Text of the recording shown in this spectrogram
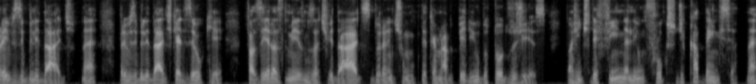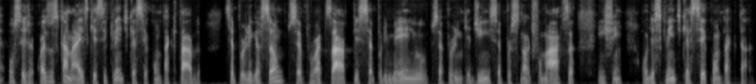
previsibilidade, né? Previsibilidade quer dizer o quê? Fazer as mesmas atividades durante um determinado período todos os dias. Então a gente define ali um fluxo de cadência, né? Ou seja, quais os canais que esse cliente quer ser contactado? Se é por ligação, se é por WhatsApp, se é por e-mail, se é por LinkedIn, se é por sinal de fumaça, enfim, onde esse cliente quer ser contactado,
